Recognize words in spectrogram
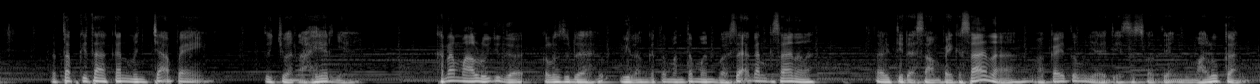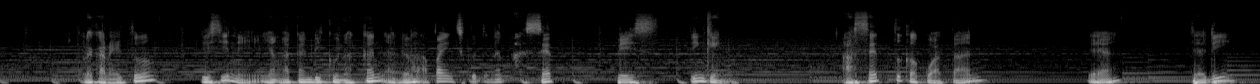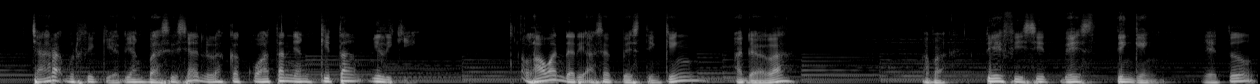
tetap kita akan mencapai tujuan akhirnya. Karena malu juga kalau sudah bilang ke teman-teman bahwa saya akan ke sana, tapi tidak sampai ke sana, maka itu menjadi sesuatu yang memalukan. Oleh karena itu, di sini yang akan digunakan adalah apa yang disebut dengan asset based thinking. Aset itu kekuatan, ya. Jadi cara berpikir yang basisnya adalah kekuatan yang kita miliki. Lawan dari asset based thinking adalah apa? Deficit based thinking, yaitu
